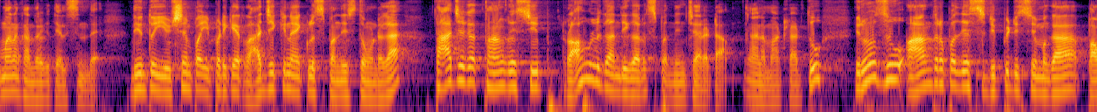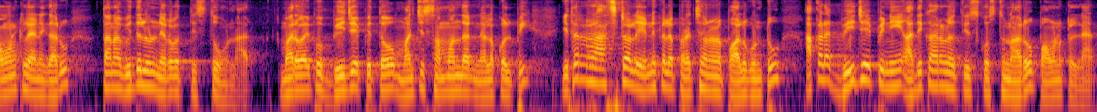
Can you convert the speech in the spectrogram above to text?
మనకందరికీ తెలిసిందే. దీంతో ఈ విషయంపై ఇప్పటికే రాజకీయ నాయకులు స్పందిస్తూ ఉండగా తాజాగా కాంగ్రెస్ చీఫ్ రాహుల్ గాంధీ గారు స్పందించారట. ఆయన మాట్లాడుతూ ఈరోజు ఆంధ్రప్రదేశ్ డిప్యూటీ సీఎంగా పవన్ కళ్యాణ్ గారు తన విధులను నిర్వర్తిస్తూ ఉన్నారు. మరోవైపు బీజేపీతో మంచి సంబంధాలు నెలకొల్పి ఇతర రాష్ట్రాల ఎన్నికల ప్రచారంలో పాల్గొంటూ అక్కడ బీజేపీని అధికారంలో తీసుకొస్తున్నారు పవన్ కళ్యాణ్.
